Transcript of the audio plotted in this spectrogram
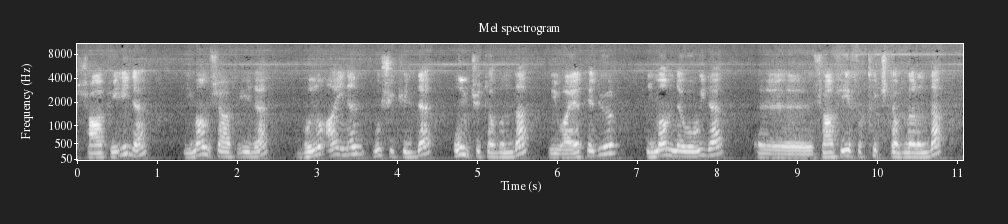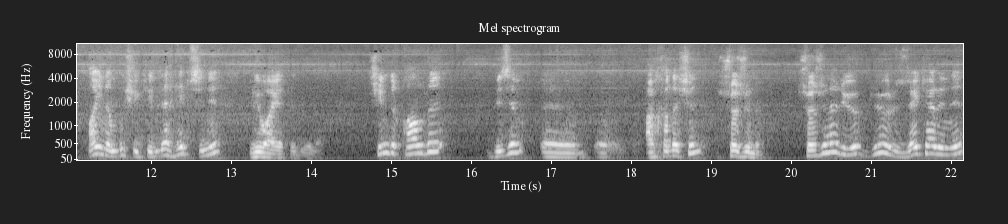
Şafii de İmam Şafii de bunu aynen bu şekilde Um kitabında rivayet ediyor. İmam Nevevi de e, Şafii fıkıh kitaplarında aynen bu şekilde hepsini rivayet ediyorlar. Şimdi kaldı bizim e, e, arkadaşın sözünü. Sözüne diyor, diyor zekerini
